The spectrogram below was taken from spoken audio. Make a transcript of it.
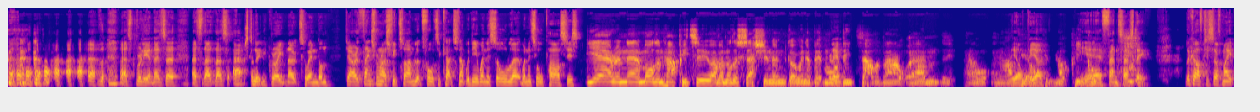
that's brilliant. That's a that's that, that's absolutely great note to end on. Jared, thanks very much for your time. Look forward to catching up with you when it's all uh, when it's all passes. Yeah, and uh, more than happy to have another session and go in a bit more brilliant. detail about um, how an RPO, RPO, can help people. Yeah, fantastic. Look after yourself, mate.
